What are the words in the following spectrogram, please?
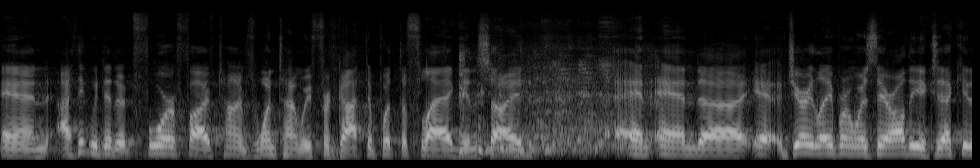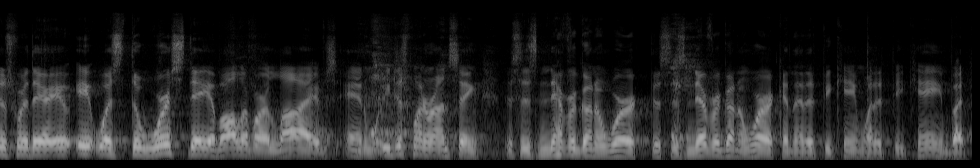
And I think we did it four or five times. One time we forgot to put the flag inside. and, and uh, Gerry Laybourne was there, all the executives were there. It, it, was the worst day of all of our lives. And we just went around saying, this is never going to work, this is never going to work. And then it became what it became. But,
